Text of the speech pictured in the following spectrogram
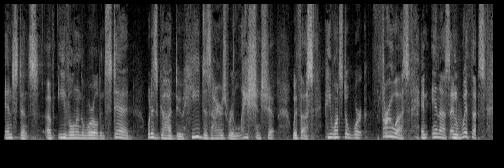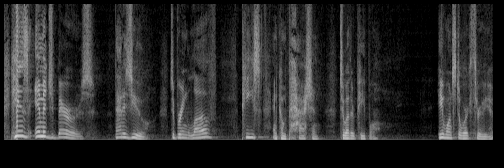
instance of evil in the world, instead, what does God do? He desires relationship with us. He wants to work through us and in us and with us. His image bearers, that is you, to bring love, peace, and compassion to other people. He wants to work through you.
